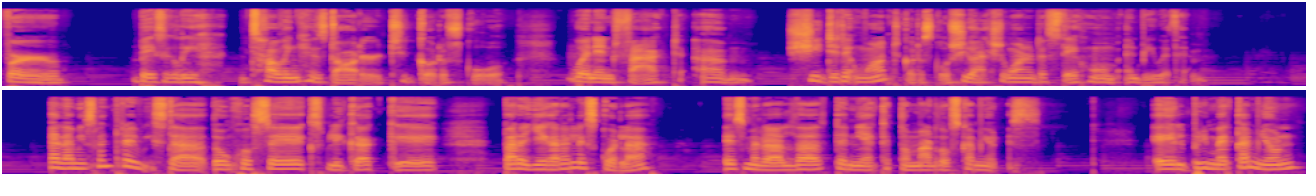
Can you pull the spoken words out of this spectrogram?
for basically telling his daughter to go to school when in fact um, she didn't want to go to school. She actually wanted to stay home and be with him. En la misma entrevista, don José explica que para llegar a la escuela, Esmeralda tenía que tomar dos camiones. El primer camión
